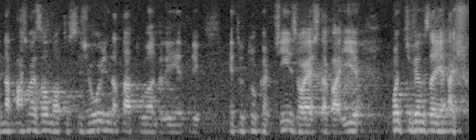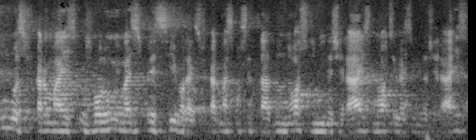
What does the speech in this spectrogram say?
na parte mais ao norte, ou seja, hoje ainda está atuando ali entre, entre o Tocantins, oeste da Bahia. Quando tivemos aí as chuvas, ficaram mais, os volumes mais expressivos, Alex, ficaram mais concentrados no norte de Minas Gerais, norte e leste de Minas Gerais,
